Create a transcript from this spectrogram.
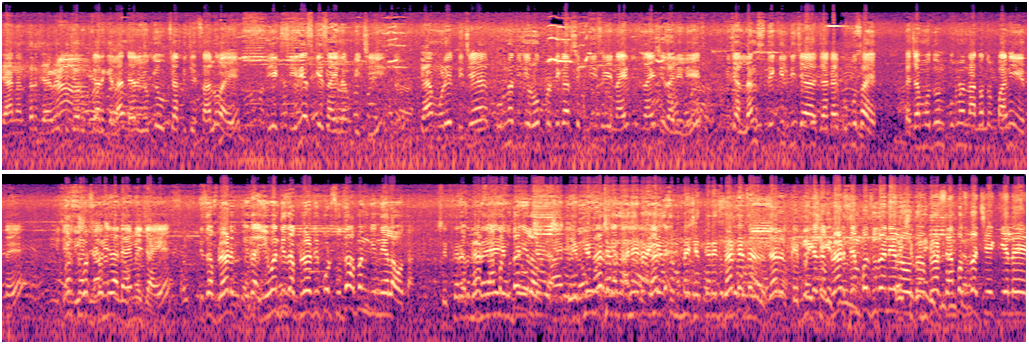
त्यानंतर ज्यावेळी तिच्यावर उपचार केला त्यावेळी योग्य उपचार तिचे चालू आहे. ती एक सिरियस केस आहे लंपीची त्यामुळे तिचे पूर्ण तिची रोगप्रतिकार शक्ती सगळी नाही नाहीशी झालेली आहे. तिच्या लंग्स देखील तिच्या ज्या काही फुफ्फुस आहेत त्याच्यामधून पूर्ण नाकातून पाणी येत आहे तिच्या लिव्हर सुद्धा तिचा डॅमेज आहे. तिचा ब्लड तिचा इव्हन तिचा ब्लड रिपोर्ट सुद्धा आपण नेला होता. शेतकऱ्याचं ब्लड सॅम्पल सुद्धा नेला होता. ब्लड सॅम्पल? सुद्धा चेक केलंय.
